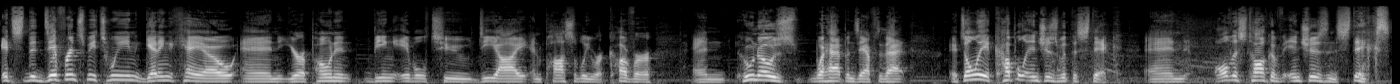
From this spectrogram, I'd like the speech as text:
it's the difference between getting a KO and your opponent being able to DI and possibly recover. And who knows what happens after that. It's only a couple inches with the stick. And all this talk of inches and sticks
